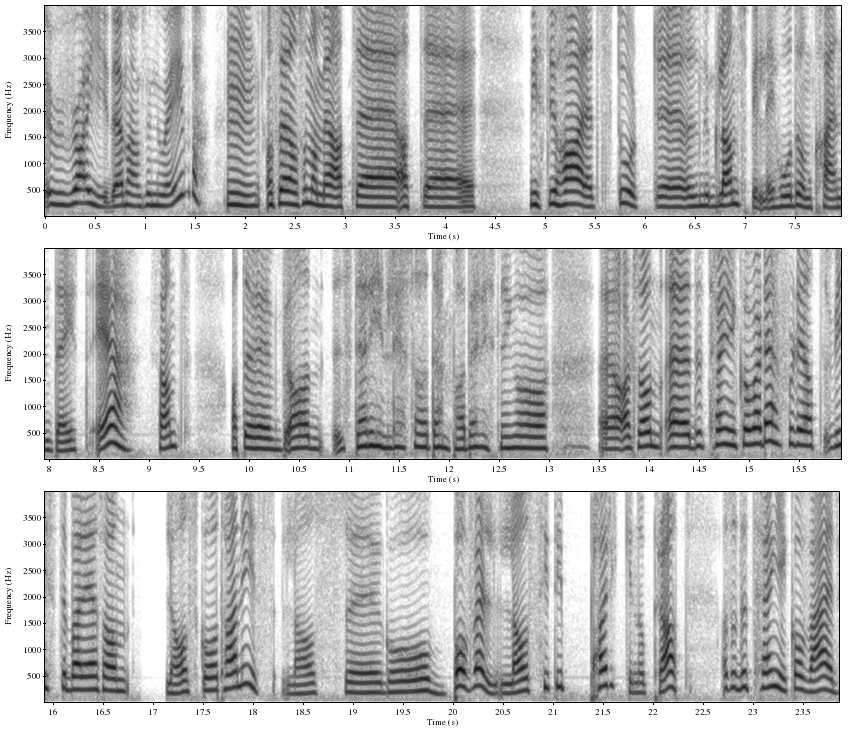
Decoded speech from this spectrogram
ride en annen sin wave, da. Mm. Og så er det også noe med at, eh, at eh, hvis du har et stort eh, glansbilde i hodet om hva en date er, sant At det ja, stearinlys og dempa belysning og eh, alt sånn. eh, det trenger ikke å være det, fordi at hvis det bare er sånn La oss gå og ta en is. La oss eh, gå og bowle. La oss sitte i parken og prate. Altså, det trenger ikke å være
